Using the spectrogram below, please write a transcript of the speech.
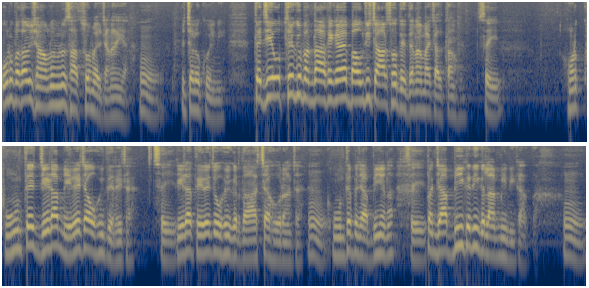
ਉਹਨੂੰ ਪਤਾ ਵੀ ਸ਼ਾਮ ਨੂੰ ਮੈਨੂੰ 700 ਮਿਲ ਜਾਣਾ ਯਾਰ। ਵੀ ਚਲੋ ਕੋਈ ਨਹੀਂ। ਤੇ ਜੇ ਉੱਥੇ ਕੋਈ ਬੰਦਾ ਆ ਕੇ ਕਹੇ ਬਾਊ ਜੀ 400 ਦੇ ਦੇਣਾ ਮੈਂ ਚਲਤਾ ਹੂੰ। ਸਹੀ। ਹੁਣ ਖੂਨ ਤੇ ਜਿਹੜਾ ਮੇਰੇ 'ਚ ਆ ਉਹੀ ਤੇਰੇ 'ਚ ਹੈ ਸਹੀ ਜਿਹੜਾ ਤੇਰੇ 'ਚ ਉਹੀ ਗੁਰਦਾਸ 'ਚ ਆ ਹੋਰਾਂ 'ਚ ਹੂੰ। ਖੂਨ ਤੇ ਪੰਜਾਬੀ ਹੈ ਨਾ। ਸਹੀ ਪੰਜਾਬੀ ਕਦੀ ਗੁਲਾਮੀ ਨਹੀਂ ਕਰਦਾ। ਹੂੰ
